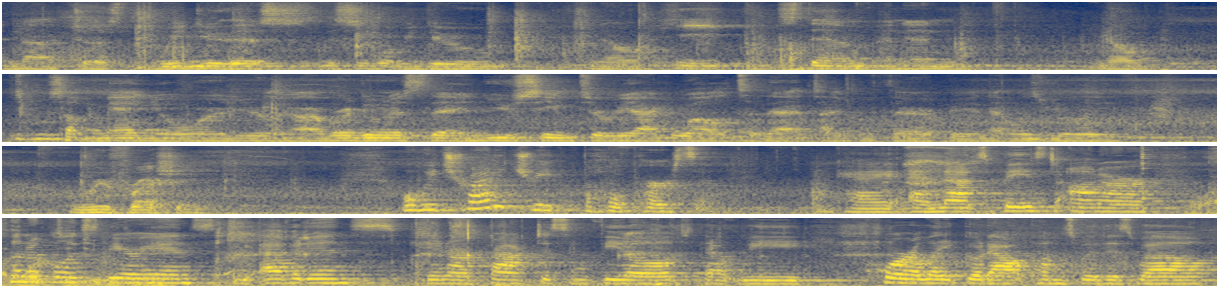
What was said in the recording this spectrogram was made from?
and not just we do this. This is what we do. You know, heat, stim, and then you know something manual where you're like, all right, we're doing this thing. and You seem to react well to that type of therapy, and that was really refreshing. Well, we try to treat the whole person, okay, and that's based on our clinical to do with me. experience, the evidence in our practice and field that we correlate good outcomes with as well,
